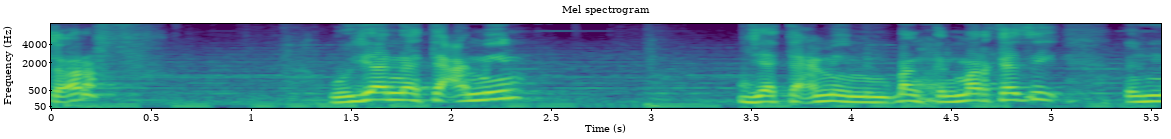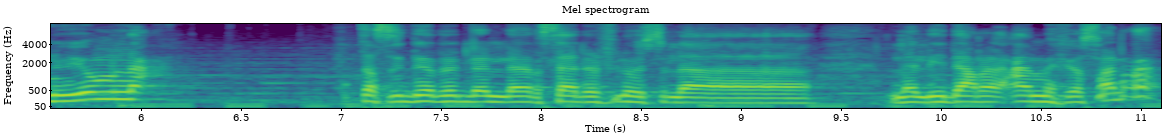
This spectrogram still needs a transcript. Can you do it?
تعرف؟ وجانا تعميم جاء تعميم من البنك المركزي إنه يمنع تصدير إرسال الفلوس للإدارة العامة في صنعاء.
